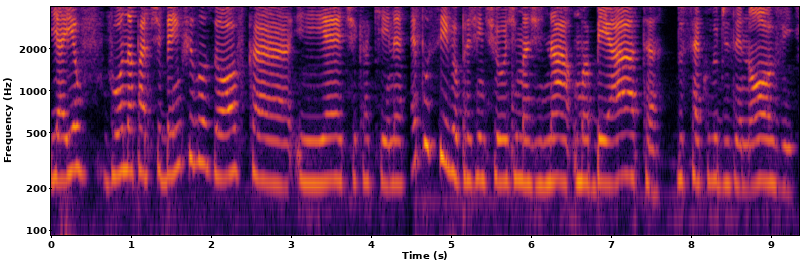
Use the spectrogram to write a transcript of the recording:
E aí eu vou na parte bem filosófica e ética aqui, né? É possível pra gente hoje imaginar uma beata do século XIX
